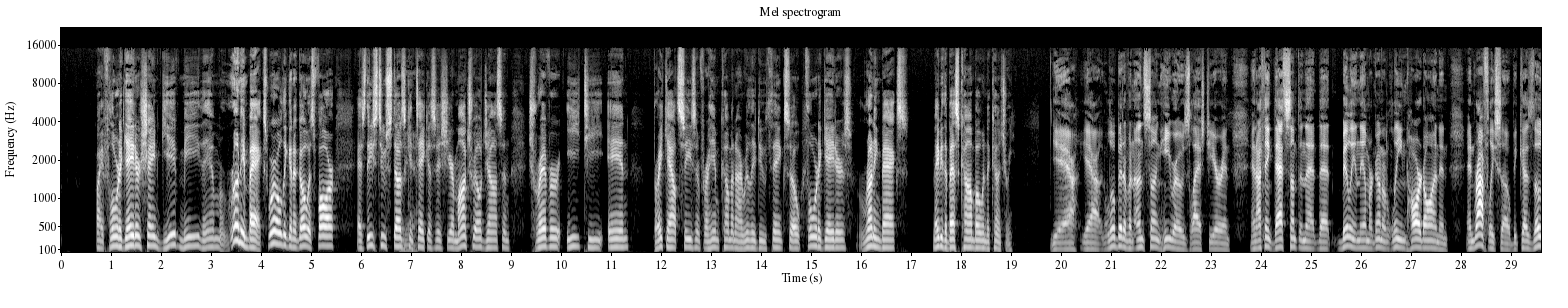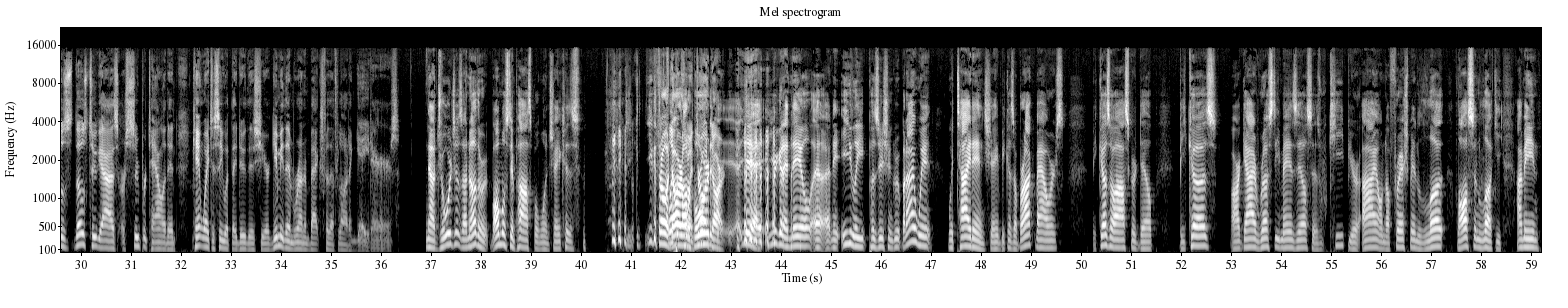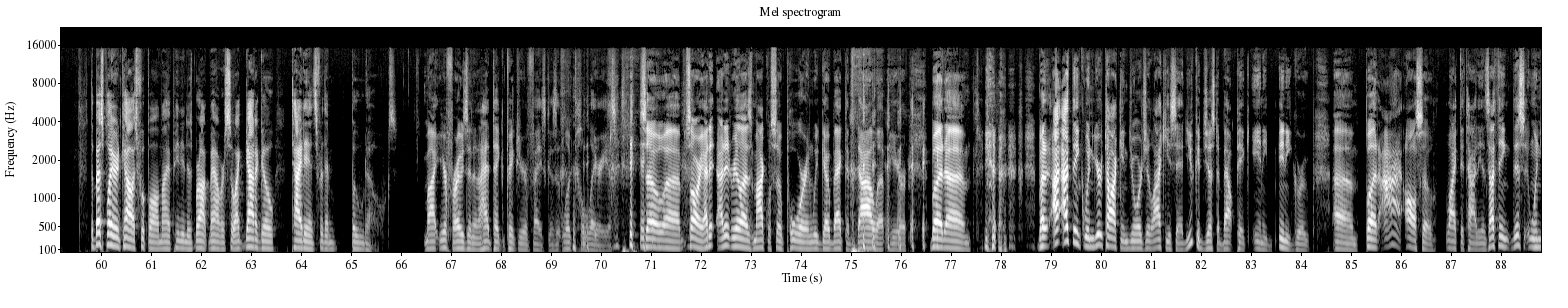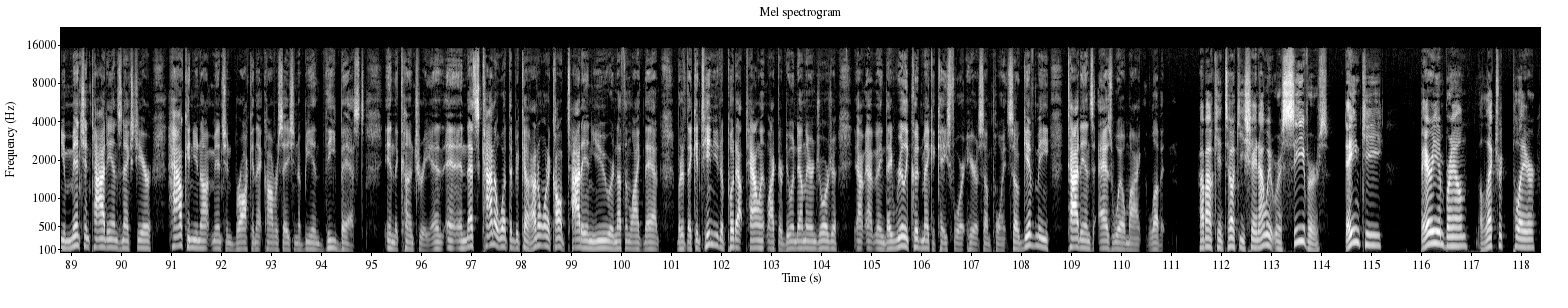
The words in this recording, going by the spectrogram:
All right, Florida Gators, Shane, give me them running backs. We're only going to go as far as these two studs yeah. can take us this year. Montrell Johnson, Trevor Etienne, Breakout season for him coming, I really do think. So, Florida Gators, running backs, maybe the best combo in the country. Yeah, yeah, a little bit of an unsung heroes last year, and and I think that's something that that Billy and them are going to lean hard on, and and rightfully so because those those two guys are super talented. Can't wait to see what they do this year. Give me them running backs for the Florida Gators. Now Georgia's another almost impossible one, Shay, because. you, could, throw a dart on a board. A dart. yeah, you're gonna nail a, an elite position group. But I went with tight end, Shane, because of Brock Bowers, because of Oscar Delp, because our guy Rusty Mansell says keep your eye on the freshman Lawson Luckie. I mean, the best player in college football, in my opinion, is Brock Bowers. So I gotta go tight ends for them Bulldogs. Mike, you're frozen, and I had to take a picture of your face because it looked hilarious. so uh, sorry, I didn't I didn't realize Mike was so poor, and we'd go back to dial up here. But um, but I, I think when you're talking Georgia, like you said, you could just about pick any any group. Um, but I also like the tight ends. I think this when you mention tight ends next year, how can you not mention Brock in that conversation of being the best in the country? And and, and that's kind of what they become. I don't want to call them tight end you or nothing like that, but if they continue to put out talent like they're doing down there in Georgia, I, I mean they really could make a case for it here at some point. So give me tight ends as well, Mike. Love it. How about Kentucky, Shane? I went receivers. Dane Key, Barion Brown, electric player,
